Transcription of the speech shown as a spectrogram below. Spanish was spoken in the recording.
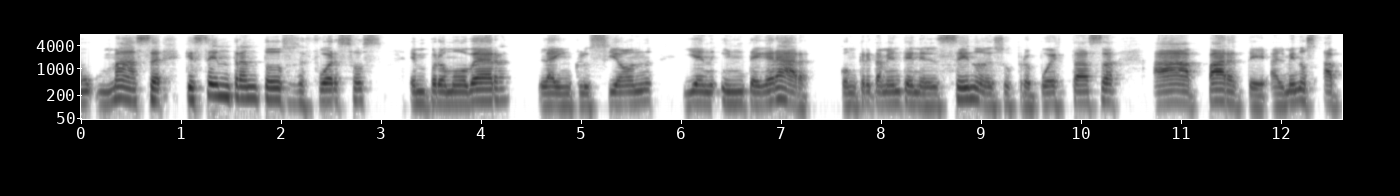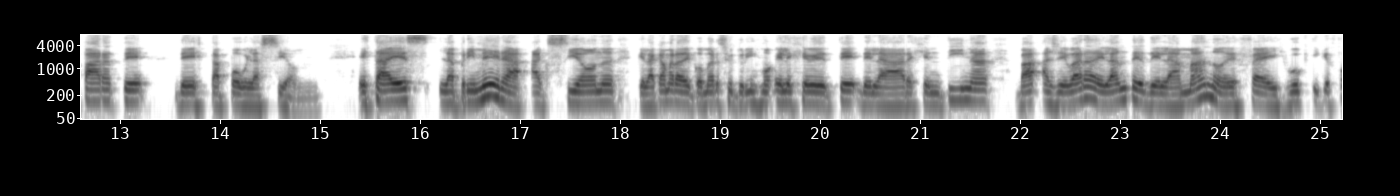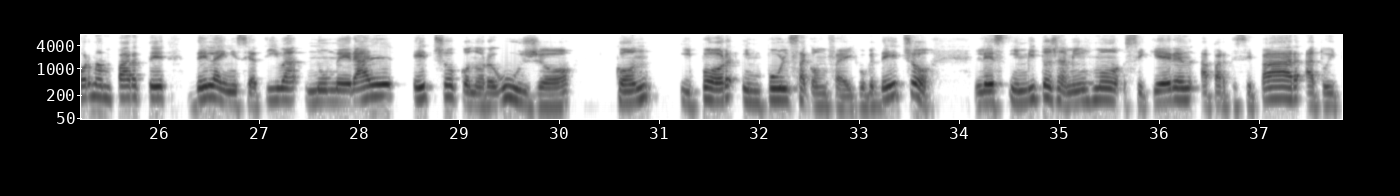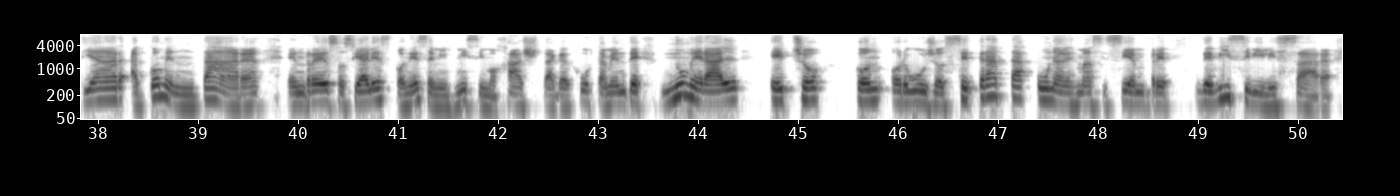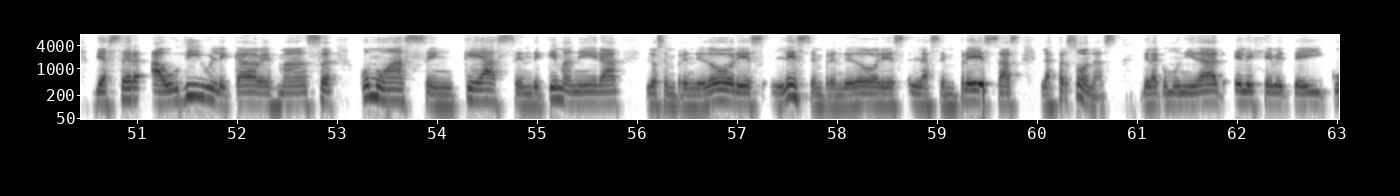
que centran todos sus esfuerzos en promover la inclusión y en integrar concretamente en el seno de sus propuestas aparte, al menos aparte de esta población. Esta es la primera acción que la Cámara de Comercio y Turismo LGBT de la Argentina va a llevar adelante de la mano de Facebook y que forman parte de la iniciativa Numeral Hecho con Orgullo con y por Impulsa con Facebook. De hecho, les invito ya mismo, si quieren, a participar, a tuitear, a comentar en redes sociales con ese mismísimo hashtag, justamente numeral hecho con orgullo. Se trata una vez más y siempre de visibilizar, de hacer audible cada vez más cómo hacen, qué hacen, de qué manera los emprendedores, les emprendedores, las empresas, las personas de la comunidad LGBTIQ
